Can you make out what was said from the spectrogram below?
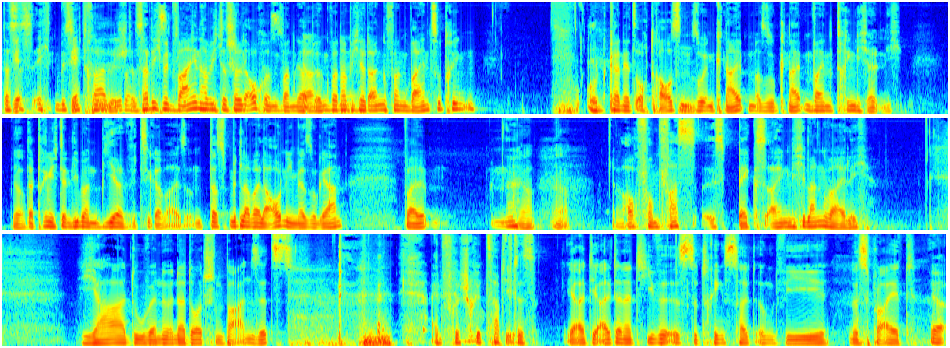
Das Wer- ist echt ein bisschen tragisch. Das hatte ich mit Wein, habe ich das halt auch irgendwann gehabt. Ja, irgendwann habe ich ja. halt angefangen, Wein zu trinken und kann jetzt auch Mhm. draußen so in Kneipen, also Kneipenweine trinke ich halt nicht. ja, Da trinke ich dann lieber ein Bier, witzigerweise. Und das mittlerweile auch nicht mehr so gern, weil ne, ja, ja. auch vom Fass ist Becks eigentlich langweilig. Ja, du, wenn du in der Deutschen Bahn sitzt, Ein frisch gezapftes. ja, die Alternative ist, du trinkst halt irgendwie eine Sprite. Ja.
